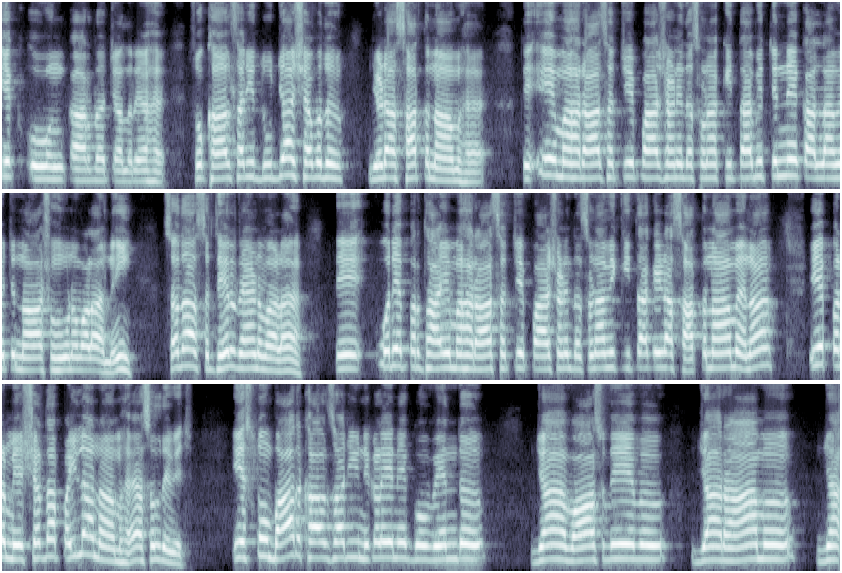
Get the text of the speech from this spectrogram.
ਇੱਕ ਓੰਕਾਰ ਦਾ ਚੱਲ ਰਿਹਾ ਹੈ। ਸੋ ਖਾਲਸਾ ਜੀ ਦੂਜਾ ਸ਼ਬਦ ਜਿਹੜਾ ਸਤਨਾਮ ਹੈ। ਤੇ ਇਹ ਮਹਾਰਾਜ ਸੱਚੇ ਪਾਤਸ਼ਾਹ ਨੇ ਦੱਸਣਾ ਕੀਤਾ ਵੀ ਤਿੰਨੇ ਕਾਲਾਂ ਵਿੱਚ ਨਾਸ਼ ਹੋਣ ਵਾਲਾ ਨਹੀਂ, ਸਦਾ ਸਥਿਰ ਰਹਿਣ ਵਾਲਾ ਤੇ ਉਹਦੇ ਪ੍ਰਥਾਏ ਮਹਾਰਾਜ ਸੱਚੇ ਪਾਤਸ਼ਾਹ ਨੇ ਦੱਸਣਾ ਵੀ ਕੀਤਾ ਕਿ ਜਿਹੜਾ ਸਤਨਾਮ ਹੈ ਨਾ, ਇਹ ਪਰਮੇਸ਼ਰ ਦਾ ਪਹਿਲਾ ਨਾਮ ਹੈ ਅਸਲ ਦੇ ਵਿੱਚ। ਇਸ ਤੋਂ ਬਾਅਦ ਖਾਲਸਾ ਜੀ ਨਿਕਲੇ ਨੇ ਗੋਬਿੰਦ ਜਾਂ ਵਾਸਦੇਵ ਜਾਂ ਰਾਮ ਜਾਂ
